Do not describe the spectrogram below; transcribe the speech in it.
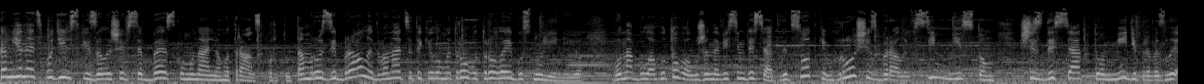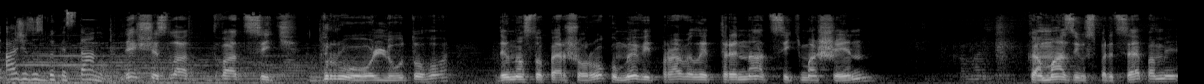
Кам'янець-Подільський залишився без комунального транспорту. Там розібрали 12-кілометрову тролейбусну лінію. Вона була готова уже на 80%. Гроші збирали всім містом. 60 тонн міді привезли аж із Узбекистану. Десь числа 22 лютого 91 року ми відправили 13 машин КАМАЗів з прицепами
